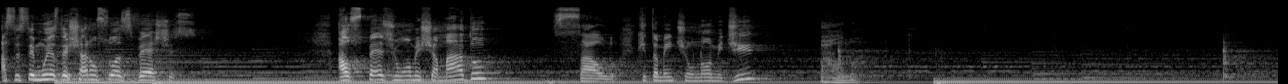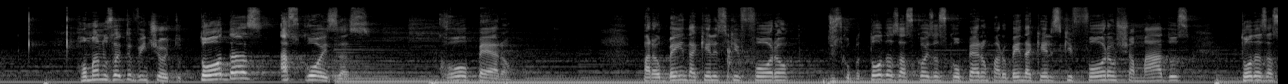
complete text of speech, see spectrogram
As testemunhas deixaram suas vestes aos pés de um homem chamado Saulo, que também tinha o nome de Paulo. Romanos 8, 28. Todas as coisas cooperam para o bem daqueles que foram, desculpa, todas as coisas cooperam para o bem daqueles que foram chamados, todas as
